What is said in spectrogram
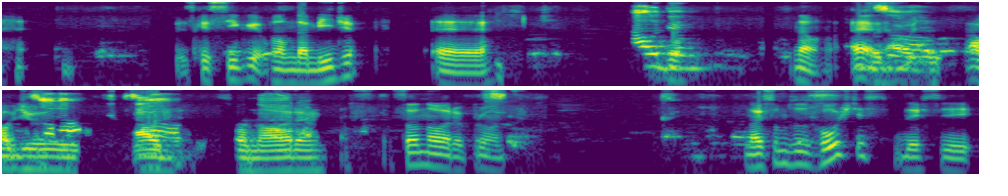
esqueci o nome da mídia, é, Áudio. Não, é, Visual. Áudio, áudio, sonora. Sonora, pronto. Nós somos os hosts desse,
